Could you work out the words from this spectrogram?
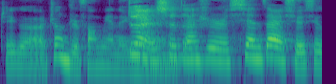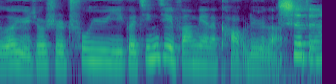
这个政治方面的原因，对，是的。但是现在学习俄语就是出于一个经济方面的考虑了，是的。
